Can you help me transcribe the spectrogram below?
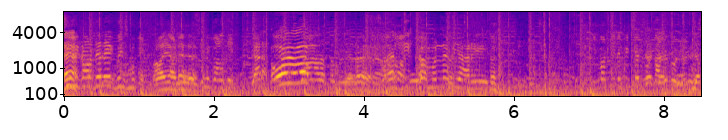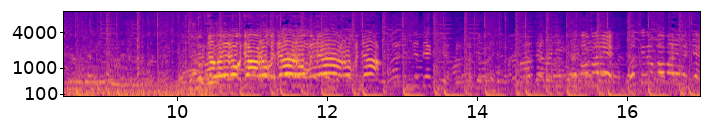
है। निकाल दे रे एक बीच में। हाँ यार निकाल दे। यार अरे पीछे मुन्ने भी आ रही इमरती ने पीछे से काले को रुक जा भाई रुक जा रुक जा रुक जा रुक जा। मारे वो सिर्फ़ मारे बच्चे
